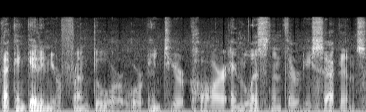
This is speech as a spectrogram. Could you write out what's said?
that can get in your front door or into your car in less than 30 seconds,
